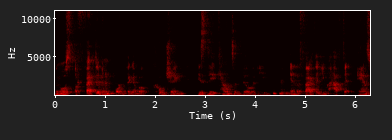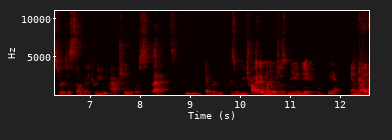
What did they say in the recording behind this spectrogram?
the most effective and important thing about coaching is the accountability Mhm, and the fact that you have to answer to somebody who you actually respect mhm. every week. Because we tried it when it was just me and you. Yeah. And like,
